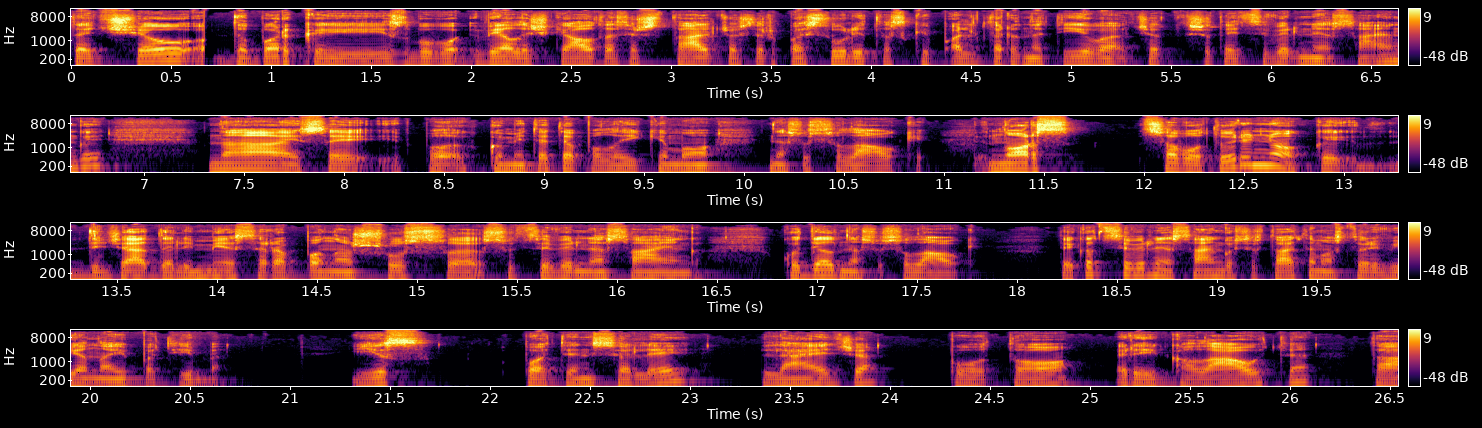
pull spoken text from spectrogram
Tačiau dabar, kai jis buvo vėl iškeltas iš stalčios ir pasiūlytas kaip alternatyva šitai civiliniai sąjungai, na, jisai komitete palaikymo nesusilaukė. Nors savo turiniu, kai didžiąją dalimi jis yra panašus e, su civilinė sąjunga. Kodėl nesusilaukė? Tai kad civilinės sąjungos įstatymas turi vieną ypatybę. Jis potencialiai leidžia po to reikalauti tą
